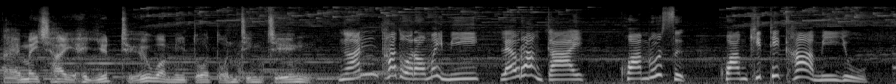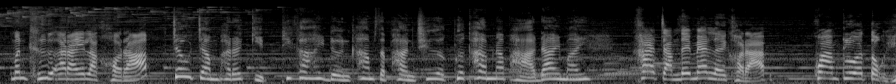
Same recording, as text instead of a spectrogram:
แต่ไม่ใช่ให้ยึดถือว่ามีตัวตนจริง ๆ งั้นถ้าตัวเราไม่มีแล้วร่างกาย ความรู้สึก ความคิดที่ข้ามีอยู่ มันคืออะไรล่ะขอรับ เจ้าจำภารกิจที่ข้าให้เดินข้ามสะพานเชือกเพื่อข้ามหน้าผาได้ไหม ข้าจำได้แม่นเลยขอรับ ความกลัวตกเห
